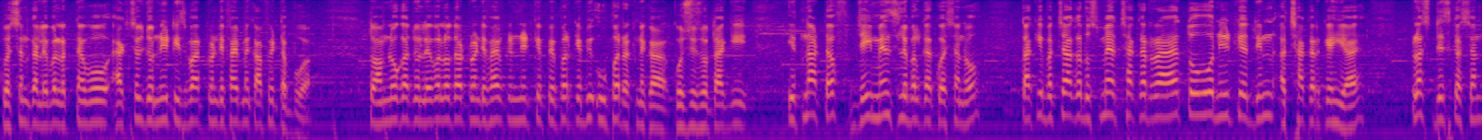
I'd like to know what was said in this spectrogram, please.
क्वेश्चन का लेवल रखते हैं, वो एक्चुअल जो नीट इस बार 25 में काफ़ी टप हुआ। तो हम लोग का जो लेवल होता है 25 के नीट के पेपर के भी ऊपर रखने का कोशिश होता है कि इतना टफ जेई मेंस लेवल का क्वेश्चन हो, ताकि बच्चा अगर उसमें अच्छा कर रहा है तो वो नीट के दिन अच्छा करके ही आए। Plus discussion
